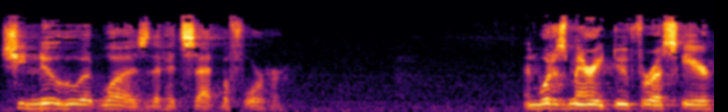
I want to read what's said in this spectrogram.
She knew who it was that had sat before her. And what does Mary do for us here?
